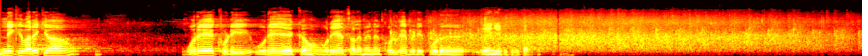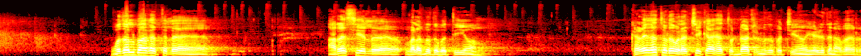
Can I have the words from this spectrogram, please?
இன்னைக்கு வரைக்கும் ஒரே கொடி ஒரே இயக்கம் ஒரே தலைமைன்னு கொள்கை பிடிப்போடு இயங்கிக்கிட்டு இருக்காங்க முதல் பாகத்தில் அரசியலில் வளர்ந்ததை பற்றியும் கழகத்தோட வளர்ச்சிக்காக தொண்டாற்றினது பற்றியும் எழுதின அவர்.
